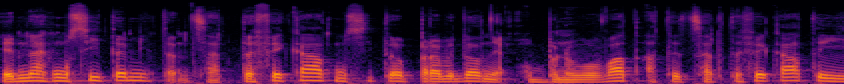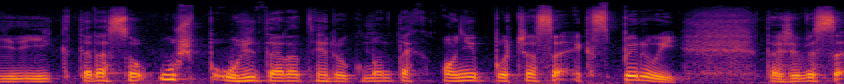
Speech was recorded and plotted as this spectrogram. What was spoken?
Jednak musíte mít ten certifikát, musíte ho pravidelně obnovovat a ty certifikáty, které jsou už použité na těch dokumentech, oni po čase expirují. Takže vy se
